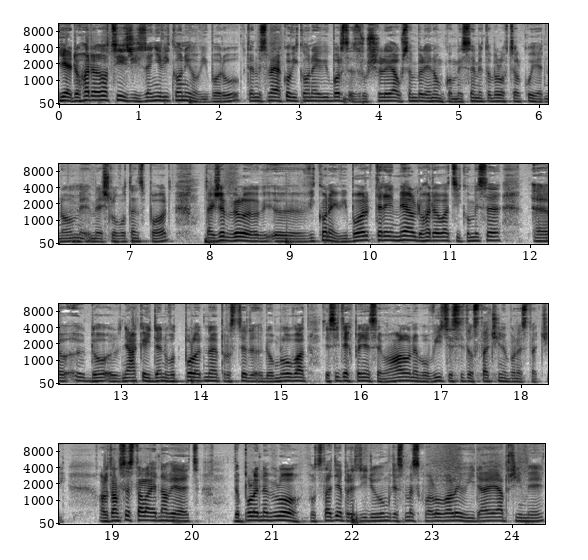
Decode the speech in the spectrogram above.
je dohadovací řízení výkonného výboru, který my jsme jako výkonný výbor se zrušili, já už jsem byl jenom komise, mi to bylo v celku jedno, hmm. mi šlo o ten sport, takže byl eh, výkonný výbor, který měl dohadovací komise eh, do nějaký den odpoledne prostě domlouvat, jestli těch peněz je málo nebo víc, jestli to stačí nebo nestačí. Ale tam se stala jedna věc, Dopoledne bylo v podstatě prezidium, kde jsme schvalovali výdaje a příjmy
